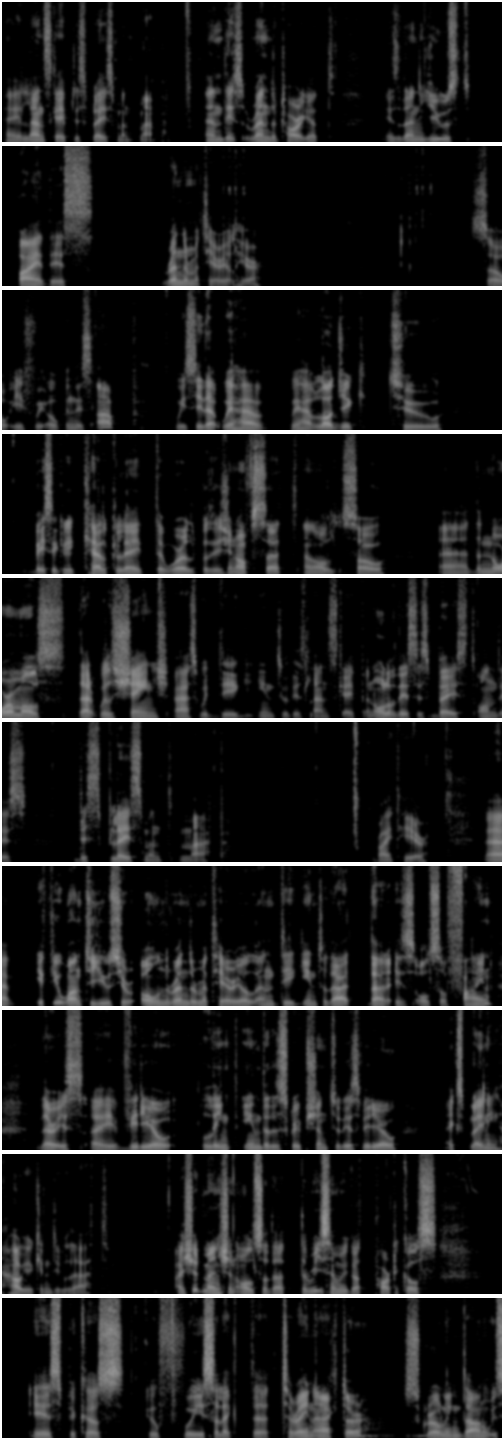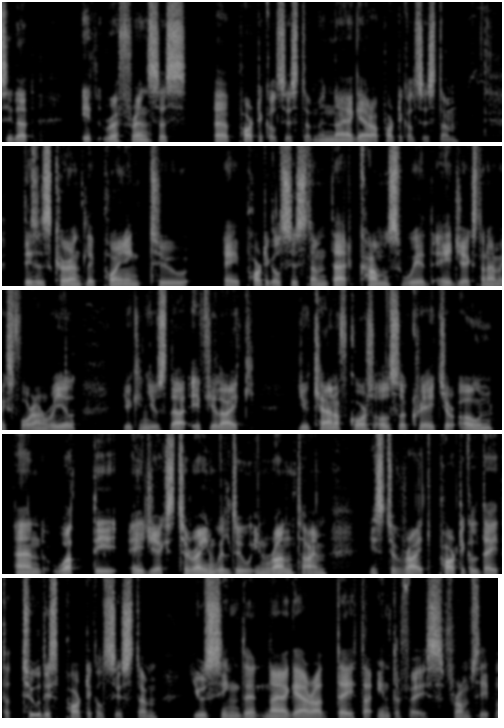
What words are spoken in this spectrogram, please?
a landscape displacement map. And this render target is then used by this render material here. So if we open this up, we see that we have we have logic to basically calculate the world position offset and also uh, the normals that will change as we dig into this landscape. And all of this is based on this displacement map right here. Uh, if you want to use your own render material and dig into that, that is also fine. There is a video linked in the description to this video explaining how you can do that. I should mention also that the reason we got particles is because if we select the terrain actor, scrolling down, we see that it references a particle system, a Niagara particle system. This is currently pointing to a particle system that comes with AGX Dynamics for Unreal. You can use that if you like. You can of course also create your own and what the AGX terrain will do in runtime is to write particle data to this particle system using the Niagara data interface from C++.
